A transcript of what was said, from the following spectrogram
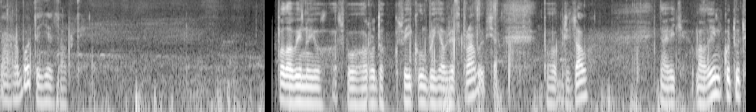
А робота є завжди. Половиною свого городу свої клумби я вже справився, пообрізав. Навіть малинку тут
